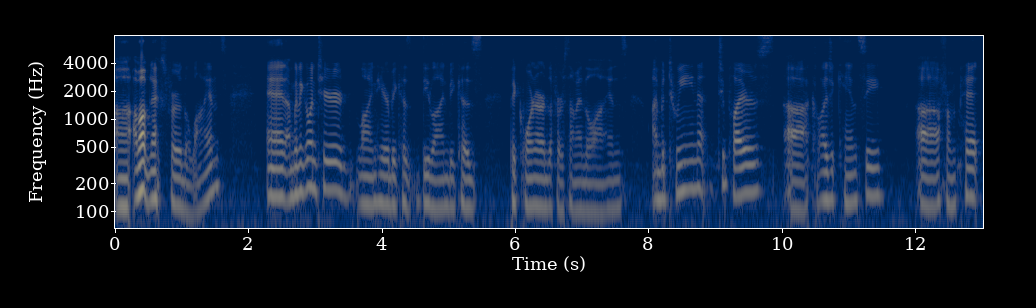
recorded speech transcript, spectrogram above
Uh, I'm up next for the Lions, and I'm gonna go interior line here because D line because pick corner the first time I had the Lions. I'm between two players, uh, Calijah Kancey uh, from Pitt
